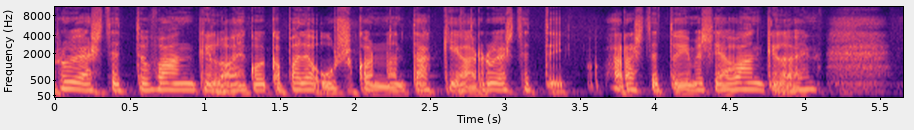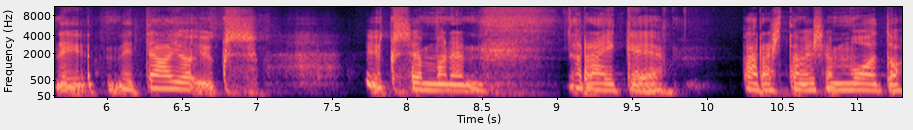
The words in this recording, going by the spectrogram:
ryöstetty vankiloihin, kuinka paljon uskonnon takia on ryöstetty, varastettu ihmisiä vankiloihin, niin, niin tämä on jo yksi, yksi semmoinen räikeä varastamisen muoto.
